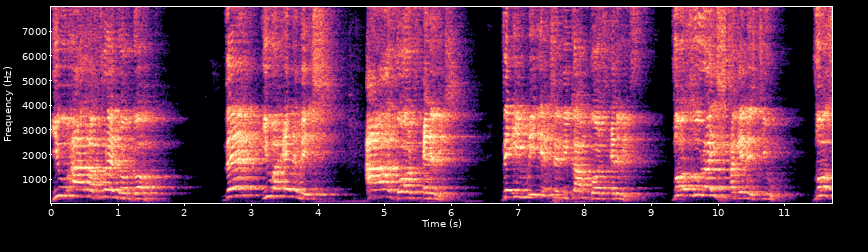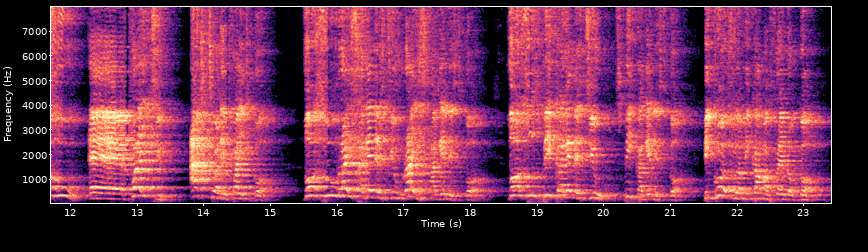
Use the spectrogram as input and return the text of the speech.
you are a friend of God, then your enemies are God's enemies. They immediately become God's enemies. Those who rise against you, those who uh, fight you, actually fight God. Those who rise against you, rise against God. Those who speak against you, speak against God. Because you have become a friend of God.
